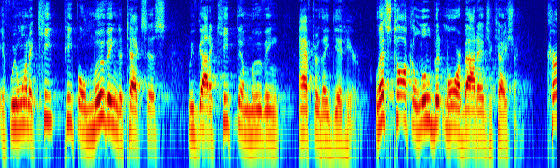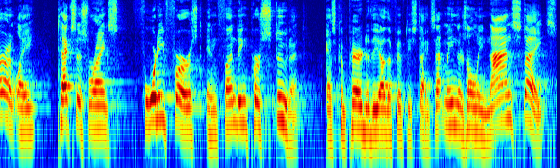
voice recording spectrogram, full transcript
If we want to keep people moving to Texas, we've got to keep them moving after they get here. Let's talk a little bit more about education. Currently, Texas ranks 41st in funding per student as compared to the other 50 states. That means there's only nine states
